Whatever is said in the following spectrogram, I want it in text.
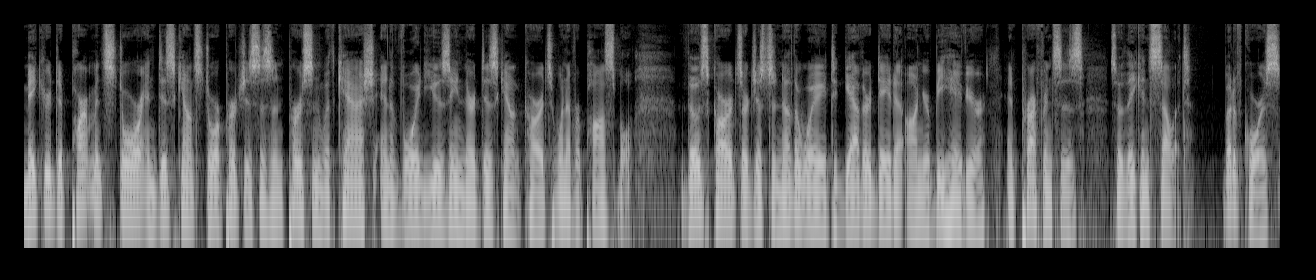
Make your department store and discount store purchases in person with cash and avoid using their discount cards whenever possible. Those cards are just another way to gather data on your behavior and preferences so they can sell it. But of course,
